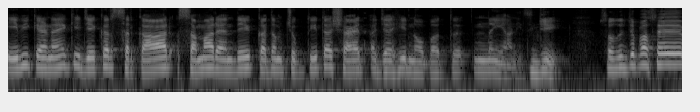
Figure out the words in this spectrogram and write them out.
ਇਹ ਵੀ ਕਹਿਣਾ ਹੈ ਕਿ ਜੇਕਰ ਸਰਕਾਰ ਸਮਾਂ ਰਹਿੰਦੇ ਕਦਮ ਚੁੱਕਦੀ ਤਾਂ ਸ਼ਾਇਦ ਅਜਿਹੀ ਨੌਬਤ ਨਹੀਂ ਆਣੀ ਸੀ। ਜੀ। ਸੋ ਦੂਜੇ ਪਾਸੇ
